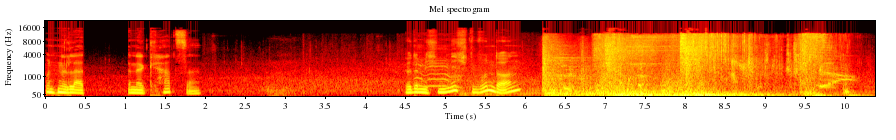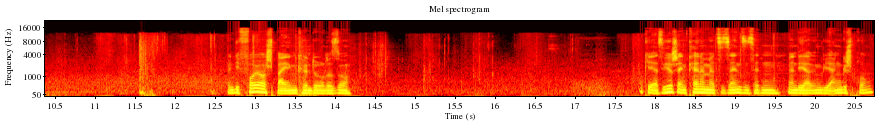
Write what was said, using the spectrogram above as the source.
und eine, La eine Kerze. Würde mich nicht wundern. Wenn die Feuer speien könnte oder so. Okay, also hier scheint keiner mehr zu sein, sonst hätten, wären die ja irgendwie angesprungen.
